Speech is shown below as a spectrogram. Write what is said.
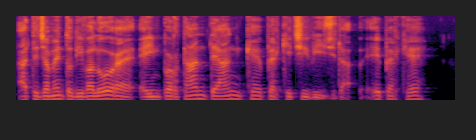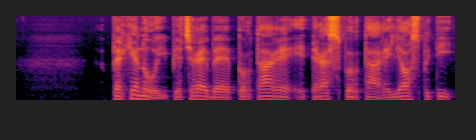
atteggiamento di valore è importante anche per chi ci visita. E perché? Perché a noi piacerebbe portare e trasportare gli ospiti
